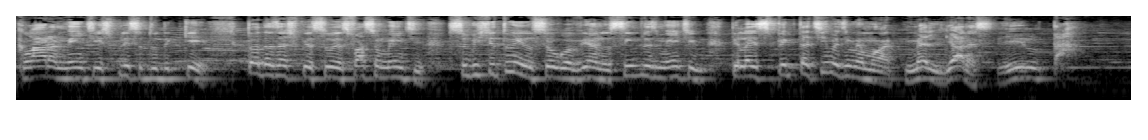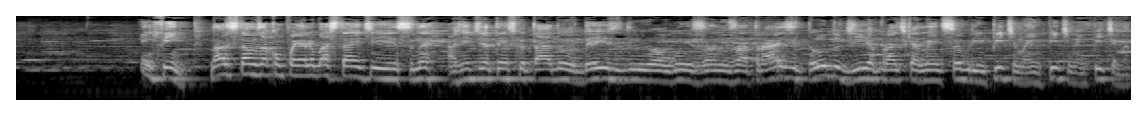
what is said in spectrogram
claramente explícito de que todas as pessoas facilmente substituem o seu governo simplesmente pela expectativa de memória. Melhoras. Eita! Enfim, nós estamos acompanhando bastante isso, né? A gente já tem escutado desde alguns anos atrás e todo dia praticamente sobre impeachment, impeachment, impeachment.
